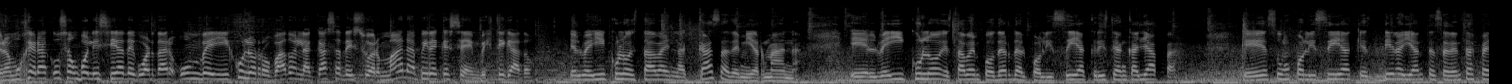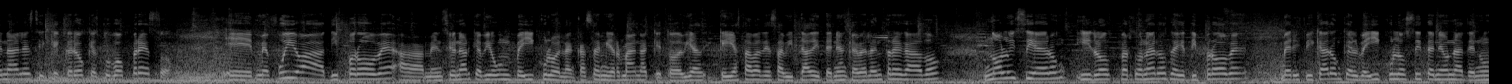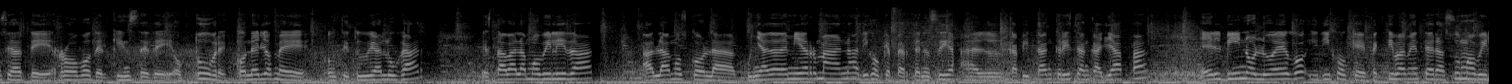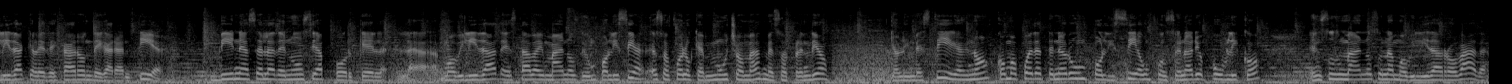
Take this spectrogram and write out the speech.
Una mujer acusa a un policía de guardar un vehículo robado en la casa de su hermana. Pide que sea investigado. El vehículo estaba en la casa de mi hermana. El vehículo estaba en poder del policía Cristian Callapa que es un policía que tiene ya antecedentes penales y que creo que estuvo preso. Eh, me fui yo a Diprove a mencionar que había un vehículo en la casa de mi hermana que todavía que ya estaba deshabitada y tenían que haberla entregado. No lo hicieron y los personeros de Diprove verificaron que el vehículo sí tenía una denuncia de robo del 15 de octubre. Con ellos me constituí al lugar, estaba la movilidad, Hablamos con la cuñada de mi hermana, dijo que pertenecía al capitán Cristian Callapa. Él vino luego y dijo que efectivamente era su movilidad que le dejaron de garantía. Vine a hacer la denuncia porque la, movilidad estaba en manos de un policía. Eso fue lo que mucho más me sorprendió. Que lo investiguen, ¿no? ¿Cómo puede tener un policía, un funcionario público, en sus manos una movilidad robada?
